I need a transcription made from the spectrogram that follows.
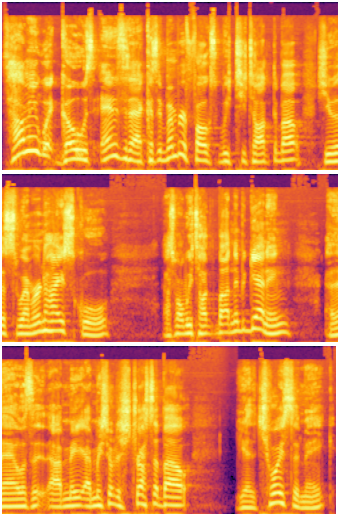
Tell me what goes into that. Because remember, folks, we she talked about she was a swimmer in high school. That's what we talked about in the beginning. And then it was I made I made sure to stress about you had a choice to make.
